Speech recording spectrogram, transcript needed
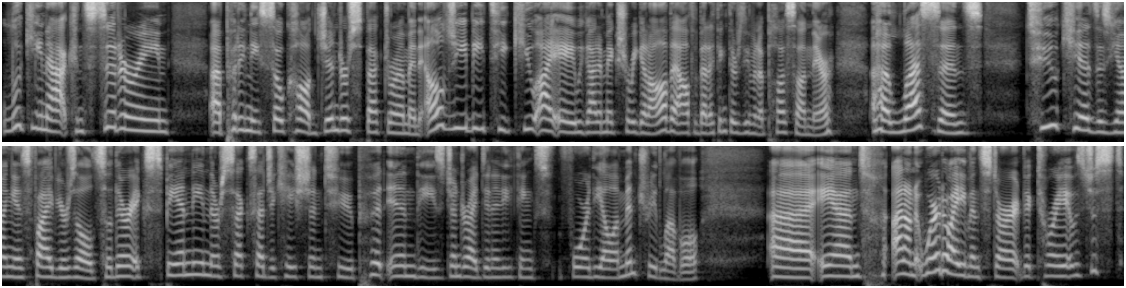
looking at considering. Uh, putting these so-called gender spectrum and LGBTQIA, we got to make sure we get all the alphabet. I think there's even a plus on there. Uh, lessons to kids as young as five years old. So they're expanding their sex education to put in these gender identity things for the elementary level. Uh, and I don't know, where do I even start, Victoria? It was just,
